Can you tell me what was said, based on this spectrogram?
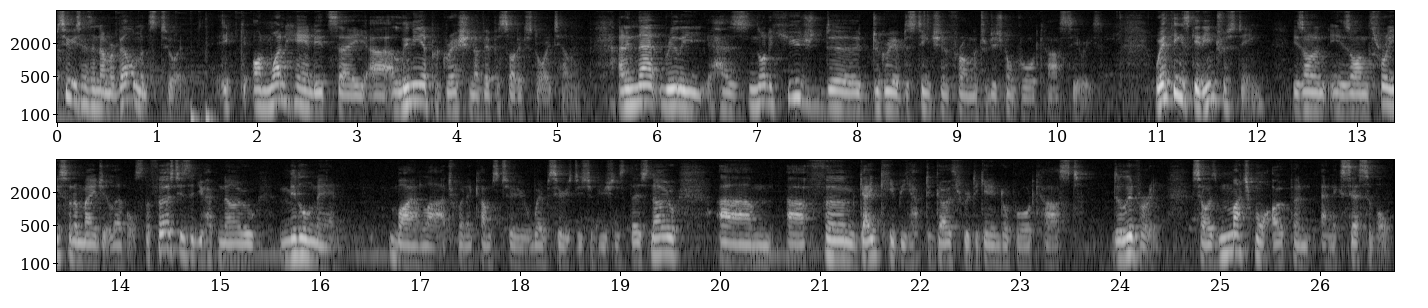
series has a number of elements to it. it on one hand, it's a, uh, a, linear progression of episodic storytelling, and in that really has not a huge de degree of distinction from a traditional broadcast series. Where things get interesting is on is on three sort of major levels. The first is that you have no middleman by and large when it comes to web series distributions. There's no um, uh, firm gatekeeper you have to go through to get into a broadcast delivery. So it's much more open and accessible,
